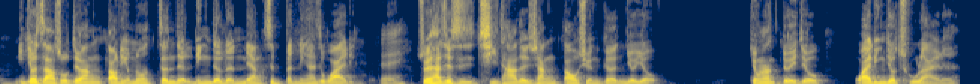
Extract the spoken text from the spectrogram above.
嗯你就知道说对方到底有没有真的灵的能量，是本灵还是外灵。对，所以它就是其他的像倒悬跟悠悠，就跟他对，就外灵就出来了。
